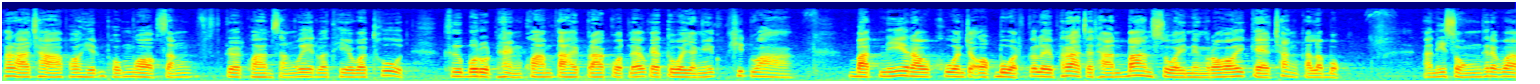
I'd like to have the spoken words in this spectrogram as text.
พระราชาพอเห็นผมงอกสังเกิดความสังเวชว่าเทวทูต คือบุรุษแห่งความตายปรากฏแล้วแก่ตัวอย่างนี้ก็คิดว่า บัดนี้เราควรจะออกบวชก็เลยพระราชทานบ้านสวยหนึ่งร้อยแก่ช่างกระบก อันนี้สงเรียกว่า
